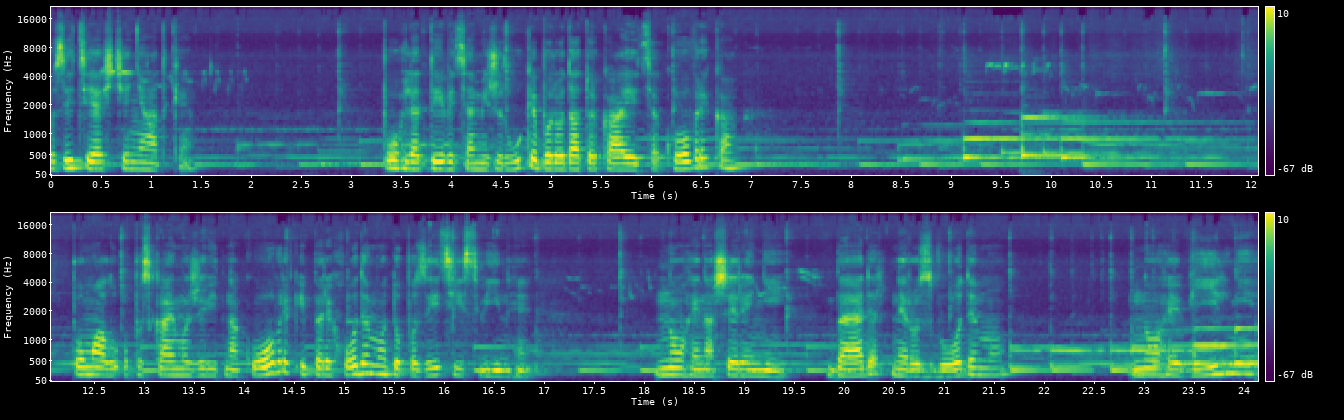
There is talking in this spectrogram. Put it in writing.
Позиція щенятки. Погляд дивиться між руки, борода торкається коврика. Помалу опускаємо живіт на коврик і переходимо до позиції свінги. Ноги на ширині бедер не розводимо. Ноги вільні,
